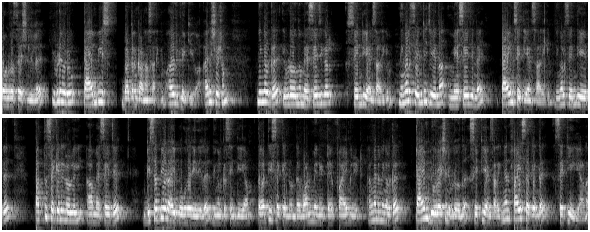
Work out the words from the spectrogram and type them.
കോൺവെർസേഷനിൽ ഇവിടെ ഒരു ടൈം പീസ് ബട്ടൺ കാണാൻ സാധിക്കും. അതിൽ ക്ലിക്ക് ചെയ്യുക. അതിനുശേഷം നിങ്ങൾക്ക് ഇവിടെ ഒന്ന് മെസ്സേജുകൾ സെൻഡ് ചെയ്യാൻ സാധിക്കും. നിങ്ങൾ സെൻഡ് ചെയ്യുന്ന മെസ്സേജിന്റെ ടൈം സെറ്റ് ചെയ്യാൻ സാധിക്കും. നിങ്ങൾ സെൻഡ് ചെയ്ത് പത്ത് സെക്കൻഡിനുള്ളിൽ ആ മെസ്സേജ് ഡിസപ്പിയർ ആയി പോകുന്ന രീതിയിൽ നിങ്ങൾക്ക് സെൻഡ് ചെയ്യാം. തേർട്ടി സെക്കൻഡ് ഉണ്ട് വൺ മിനിറ്റ് ഫൈവ് മിനിറ്റ് അങ്ങനെ നിങ്ങൾക്ക് ടൈം ഡ്യൂറേഷൻ ഇവിടെ നിന്ന് സെറ്റ് ചെയ്യാൻ സാധിക്കും. ഞാൻ ഫൈവ് സെക്കൻഡ് സെറ്റ് ചെയ്യുകയാണ്.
